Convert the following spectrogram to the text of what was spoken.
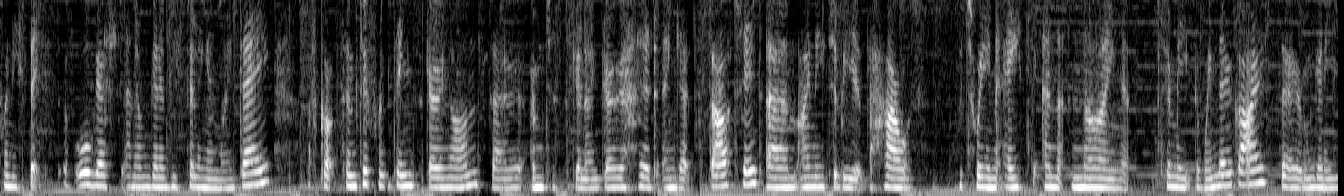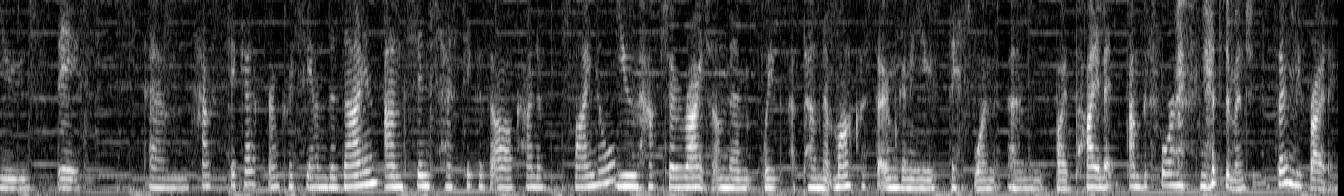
26th of August and I'm going to be filling in my day. I've got some different things going on so I'm just going to go ahead and get started. Um, I need to be at the house between 8 and 9 to meet the window guys so I'm going to use this um, house sticker from KrissyAnne Designs. And since her stickers are kind of vinyl you have to write on them with a permanent marker. So I'm going to use this one um, by Pilot. And before I forget to mention it's only Friday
